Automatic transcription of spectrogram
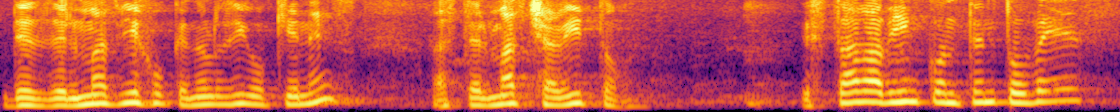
desde el más viejo, que no les digo quién es, hasta el más chavito. Estaba bien contento, ¿ves?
